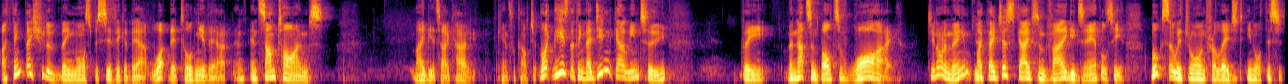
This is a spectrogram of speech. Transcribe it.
I think they should have been more specific about what they're talking about, and, and sometimes maybe it's okay cancel culture. Like here's the thing: they didn't go into the the nuts and bolts of why. Do you know what I mean? Like they just gave some vague examples here. Books are withdrawn for alleged inauthentic-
